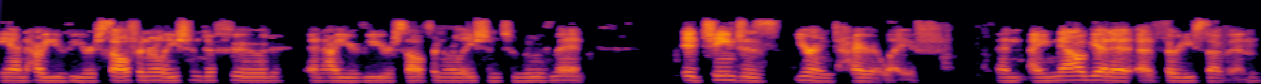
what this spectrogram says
and how you view yourself in relation to food and how you view yourself in relation to movement it changes your entire life and I now get it at 37.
